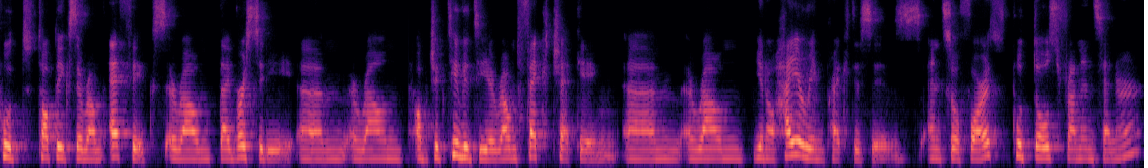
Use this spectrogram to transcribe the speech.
put topics around ethics, around diversity, um, around objectivity, around fact checking, um, around you know hiring practices, and so forth. Put those front and center.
